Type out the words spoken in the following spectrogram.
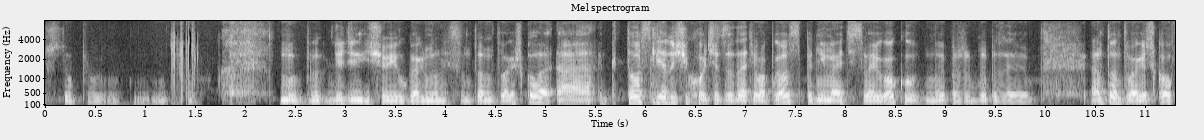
чтобы люди еще и угорнули с Антона Творожкова. А кто следующий хочет задать вопрос, поднимайте свою руку, мы, пож- мы позовем. Антон Творожков,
